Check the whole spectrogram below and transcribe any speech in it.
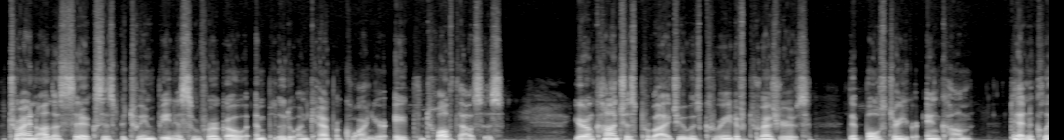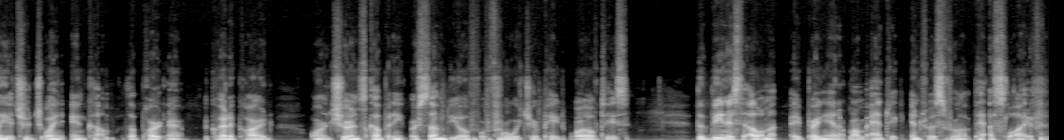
The trine on the 6th is between Venus and Virgo and Pluto and Capricorn, your 8th and 12th houses. Your unconscious provides you with creative treasures that bolster your income. Technically, it's your joint income with a partner, a credit card, or insurance company, or some deal for, for which you're paid royalties. The Venus element may bring in a romantic interest from a past life.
